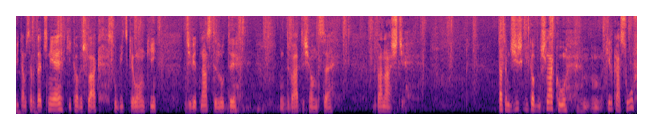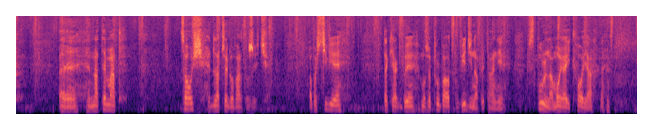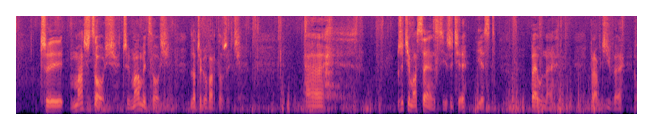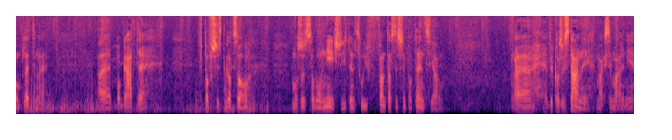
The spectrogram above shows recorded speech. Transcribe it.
Witam serdecznie. Kikowy szlak, Słubickie Łąki, 19 luty 2012. Na tym dzisiejszym kikowym szlaku mm, kilka słów e, na temat coś, dlaczego warto żyć. A właściwie tak jakby może próba odpowiedzi na pytanie wspólna, moja i twoja. Czy masz coś, czy mamy coś, dlaczego warto żyć? E, życie ma sens i życie jest pełne, prawdziwe, kompletne, e, bogate w to wszystko, co może z sobą nieść, czyli ten swój fantastyczny potencjał, e, wykorzystany maksymalnie,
